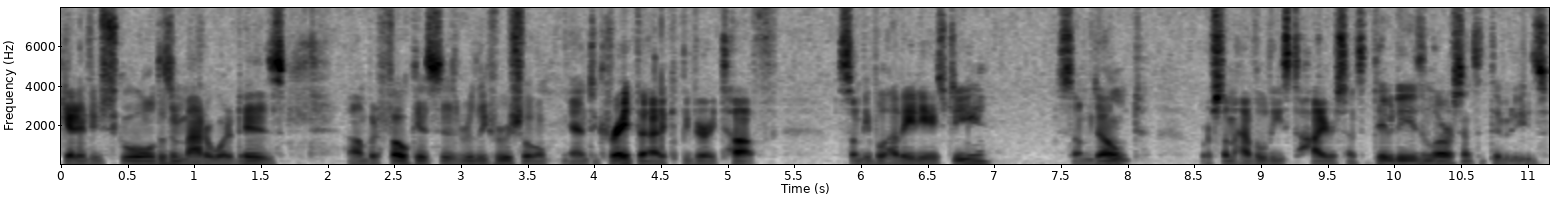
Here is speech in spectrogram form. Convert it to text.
getting through school, it doesn't matter what it is. Um, but focus is really crucial. And to create that, it can be very tough. Some people have ADHD, some don't, or some have at least higher sensitivities and lower sensitivities.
